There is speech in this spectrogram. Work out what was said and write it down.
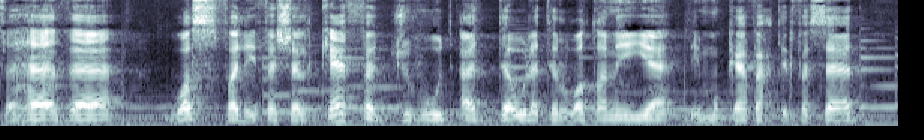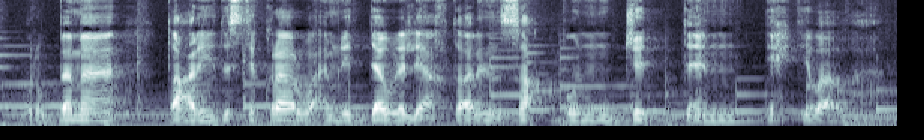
فهذا وصف لفشل كافة جهود الدولة الوطنية لمكافحة الفساد وربما تعريض استقرار وأمن الدولة لأخطار صعب جدا احتوائها.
